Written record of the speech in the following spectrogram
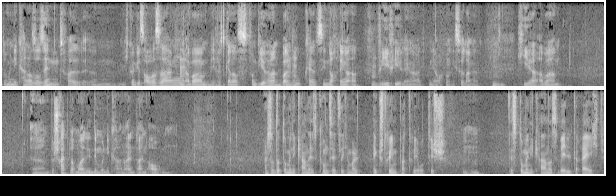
Dominikaner so sind, weil ähm, ich könnte jetzt auch was sagen, hm. aber ich möchte gerne was von dir hören, weil mhm. du kennst sie noch länger, mhm. viel, viel länger. Ich bin ja auch noch nicht so lange mhm. hier, aber äh, beschreib doch mal die Dominikaner in deinen Augen. Also der Dominikaner ist grundsätzlich einmal extrem patriotisch. Mhm. Des Dominikaners Welt reicht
